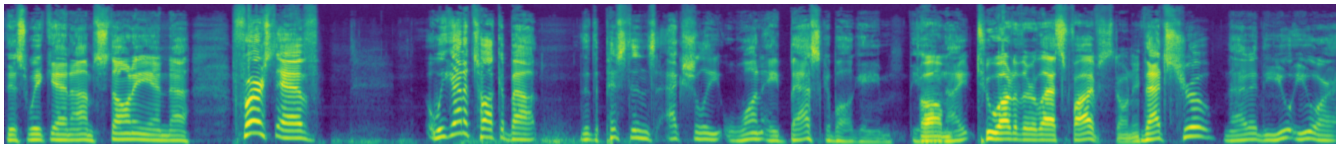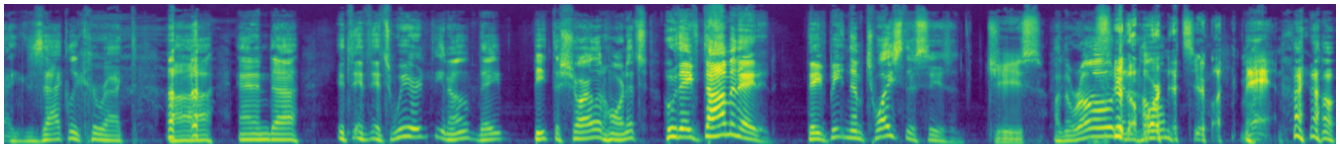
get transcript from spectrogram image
this weekend. I'm Stoney. And uh, first, Ev, we got to talk about that the Pistons actually won a basketball game the other Um, night. two out of their last five, Stoney. That's true. That you you are exactly correct. Uh, and uh, it's it, it's weird, you know. They beat the Charlotte Hornets, who they've dominated. They've beaten them twice this season Jeez. on the road You're and the at home. Hornets. You're like, man. I know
